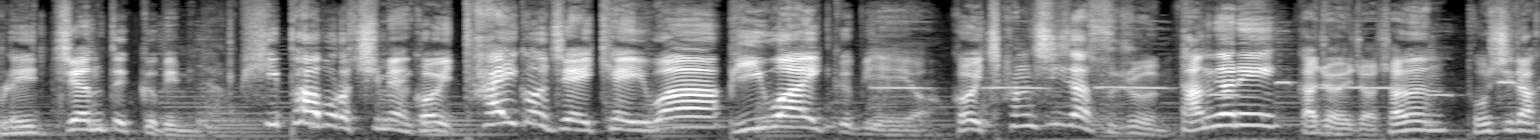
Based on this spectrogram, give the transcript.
레전드급입니다. 힙합으로 치면 거의 타이거 JK와 BY급이에요. 거의 창시자 수준. 당연히 가져야죠. 저는 도시락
